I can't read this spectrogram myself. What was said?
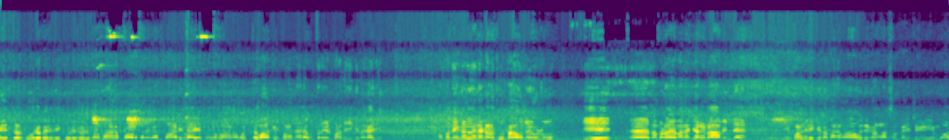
മീറ്റർ ദൂരപരിധിക്കുള്ളിൽ ഒരു നിർമ്മാണ പ്രവർത്തനങ്ങളും പാടില്ല എന്നുള്ളതാണ് ഒറ്റ വാക്കിൽ പറഞ്ഞാൽ ഉത്തരവിൽ പറഞ്ഞിരിക്കുന്ന കാര്യം. അപ്പോൾ നിങ്ങൾ തന്നെ കണക്കൂട്ടാവുന്നേ ഉള്ളൂ. ഈ നമ്മുടെ മലങ്കര ഡാമിന്റെ ഈ പറഞ്ഞിരിക്കുന്ന പരമാവധി വെള്ളം സംഭരിച്ചു കഴിയുമ്പോൾ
